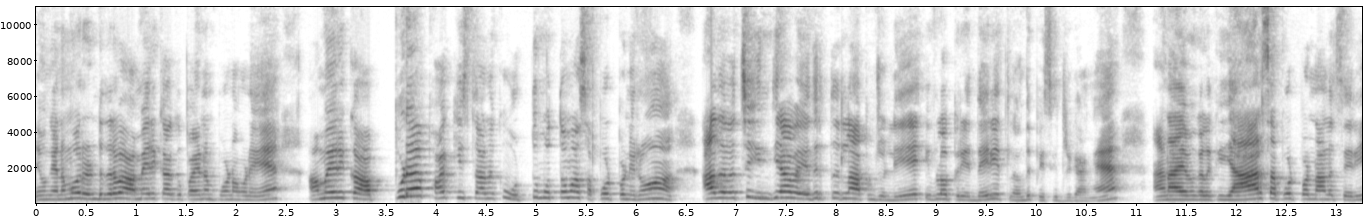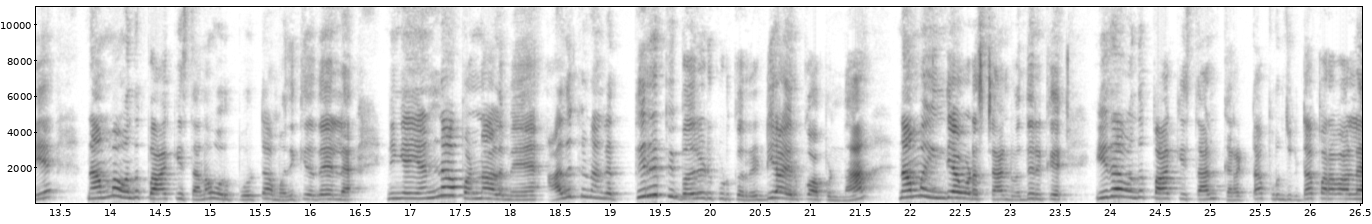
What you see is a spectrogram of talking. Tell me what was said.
இவங்க என்னமோ ரெண்டு தடவை அமெரிக்காவுக்கு பயணம் போனவுடனே அமெரிக்கா அப்படியே பாகிஸ்தானுக்கு ஒட்டுமொத்தமாக சப்போர்ட் பண்ணிடும் அதை வச்சு இந்தியாவை எதிர்த்துடலாம் அப்படின்னு சொல்லி இவ்வளோ பெரிய தைரியத்தில் வந்து பேசிகிட்டு இருக்காங்க. ஆனால் இவங்களுக்கு யார் சப்போர்ட் பண்ணாலும் சரி நம்ம வந்து பாகிஸ்தானை ஒரு பொருட்டாக மதிக்கிறதே இல்லை. நீங்கள் என்ன பண்ணாலுமே அதுக்கு நாங்கள் திருப்பி பதிலடி கொடுக்க ரெடியாக இருக்கோம் அப்படின்னா நம்ம இந்தியாவோட ஸ்டாண்ட் வந்து இருக்குது இதை வந்து பாகிஸ்தான் கரெக்டாக புரிஞ்சுக்கிட்டா பரவாயில்ல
